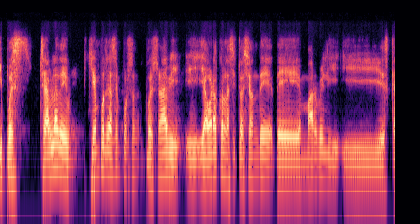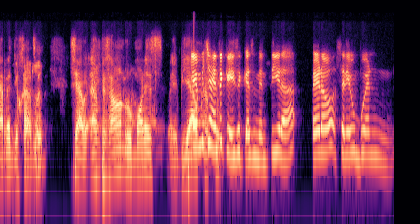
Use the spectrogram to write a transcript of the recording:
y pues se habla de quién podría ser pues Navi y, y ahora con la situación de, de Marvel y, Scarlett Johansson se empezaron rumores eh, vía... Hay mucha gente que dice que es mentira, pero sería un buen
